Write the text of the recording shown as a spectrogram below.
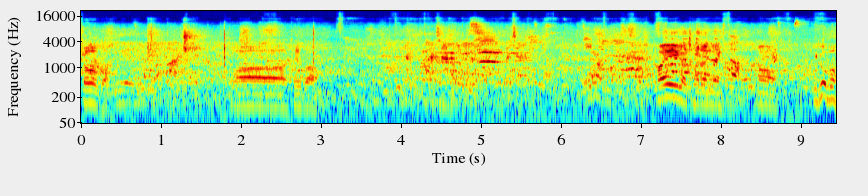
접어봐. 와 대박. 화웨이가 잘하네. 어. 이거 봐.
